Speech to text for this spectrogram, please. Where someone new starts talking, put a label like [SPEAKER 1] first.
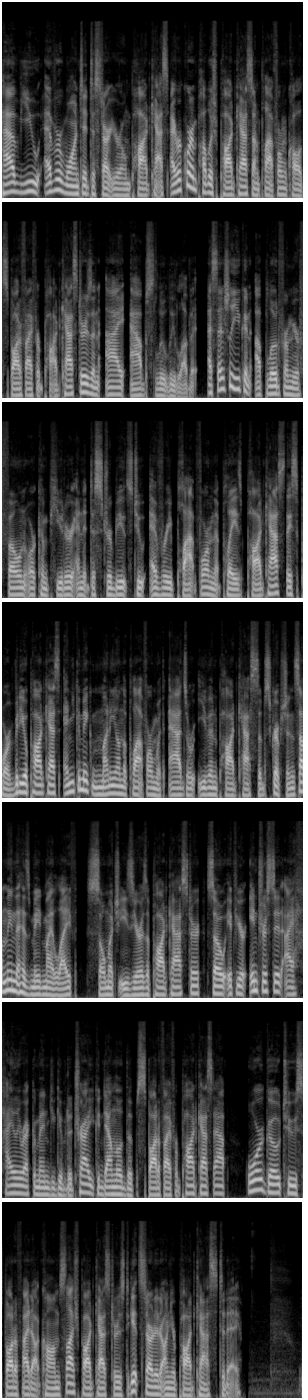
[SPEAKER 1] Have you ever wanted to start your own podcast? I record and publish podcasts on a platform called Spotify for Podcasters, and I absolutely love it. Essentially, you can upload from your phone or computer, and it distributes to every platform that plays podcasts. They support video podcasts, and you can make money on the platform with ads or even podcast subscriptions, something that has made my life so much easier as a podcaster. So, if you're interested, I highly recommend you give it a try. You can download the Spotify for Podcast app or go to spotify.com slash podcasters to get started on your podcast today.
